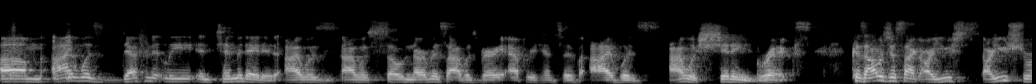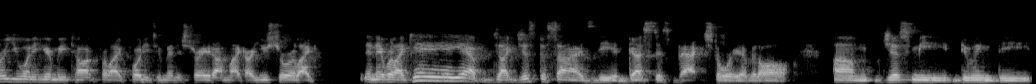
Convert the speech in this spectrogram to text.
Um, I was definitely intimidated. I was I was so nervous. I was very apprehensive. I was I was shitting bricks because I was just like, "Are you are you sure you want to hear me talk for like 42 minutes straight?" I'm like, "Are you sure?" Like, and they were like, "Yeah, yeah, yeah, yeah." Like just besides the Augustus backstory of it all, um, just me doing the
